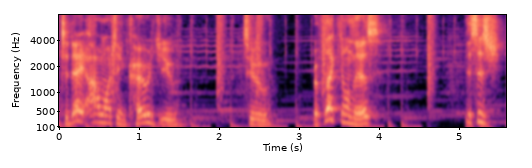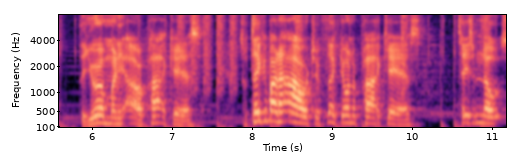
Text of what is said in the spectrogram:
today I want to encourage you to reflect on this. This is the Your Money Hour podcast. So take about an hour to reflect on the podcast, take some notes,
